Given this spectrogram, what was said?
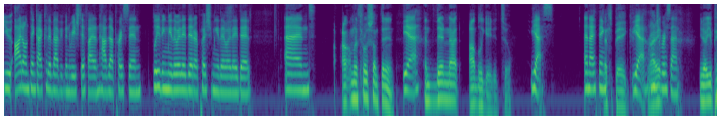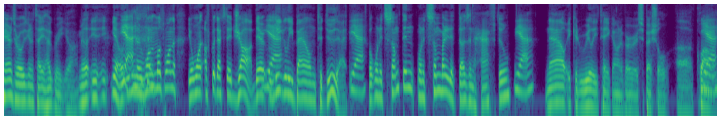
you I don't think I could have even reached if I didn't have that person believing me the way they did or pushing me the way they did, and I- i'm going to throw something in yeah, and they're not obligated to yes, and I think that's big yeah, right? hundred percent, you know your parents are always going to tell you how great you are i mean you know Yeah. even the one most one you want of course that's their job they're Yeah. legally bound to do that yeah, but when it's something when it's somebody that doesn't have to yeah, now it could really take on a very very special uh quality Yeah.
